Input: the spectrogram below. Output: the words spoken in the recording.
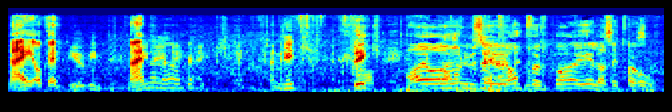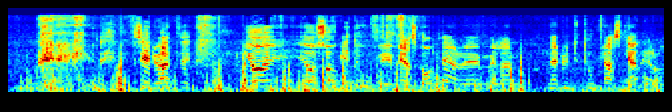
Nej, okej. Det gör vi inte. Nej, nej, nej, okej. Dick, Dick. Ja, du jag säga? ser hoppfullt på hela situationen. ser du att... eh, Jag, jag såg lite ovänskap där eh, mellan... När du inte tog flaskan där och...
